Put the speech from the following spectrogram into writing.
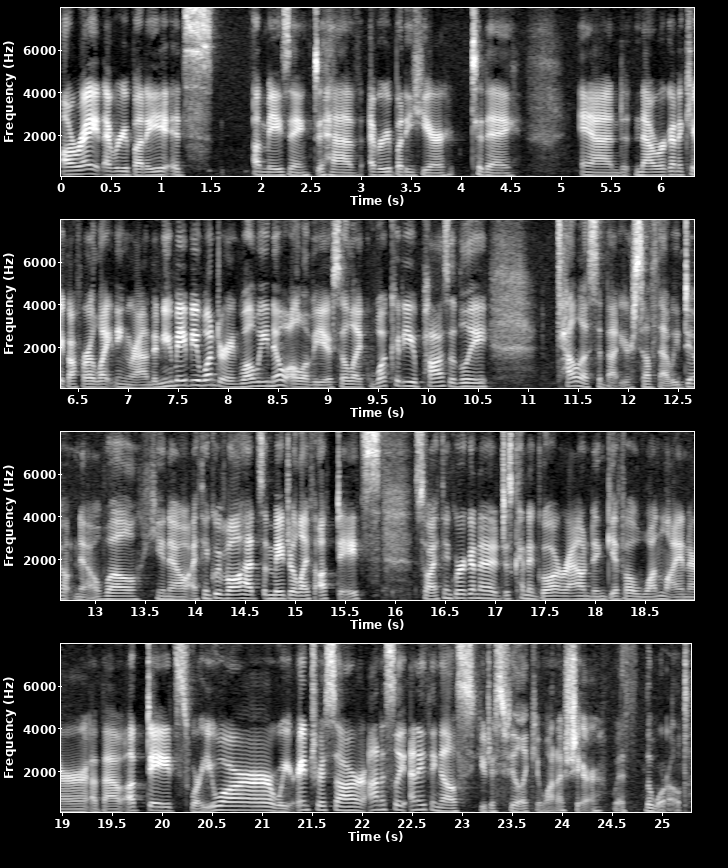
All right, everybody. It's amazing to have everybody here today. And now we're going to kick off our lightning round. And you may be wondering, well, we know all of you. So, like, what could you possibly tell us about yourself that we don't know? Well, you know, I think we've all had some major life updates. So, I think we're going to just kind of go around and give a one liner about updates, where you are, where your interests are, honestly, anything else you just feel like you want to share with the world.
